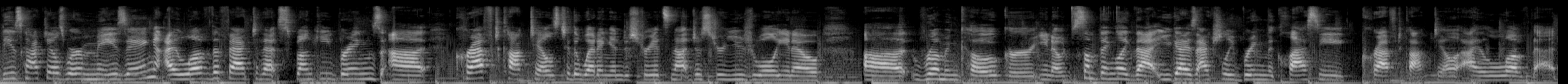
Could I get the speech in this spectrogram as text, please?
these cocktails were amazing. I love the fact that Spunky brings uh, craft cocktails to the wedding industry. It's not just your usual, you know. Uh, rum and coke, or you know, something like that. You guys actually bring the classy craft cocktail. I love that.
